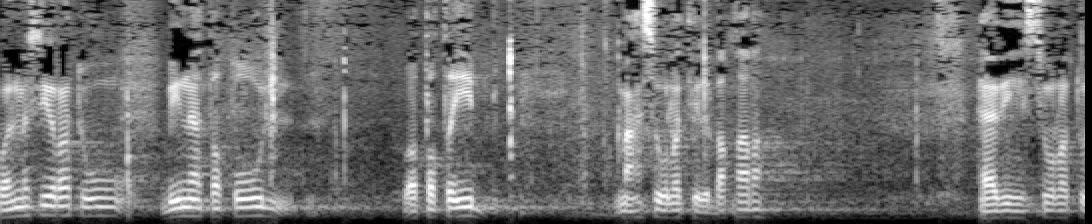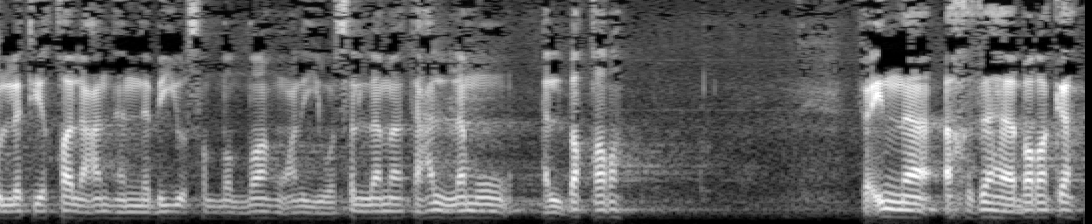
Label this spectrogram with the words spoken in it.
والمسيرة بنا تطول وتطيب مع سورة البقرة. هذه السورة التي قال عنها النبي صلى الله عليه وسلم تعلموا البقرة فإن أخذها بركة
